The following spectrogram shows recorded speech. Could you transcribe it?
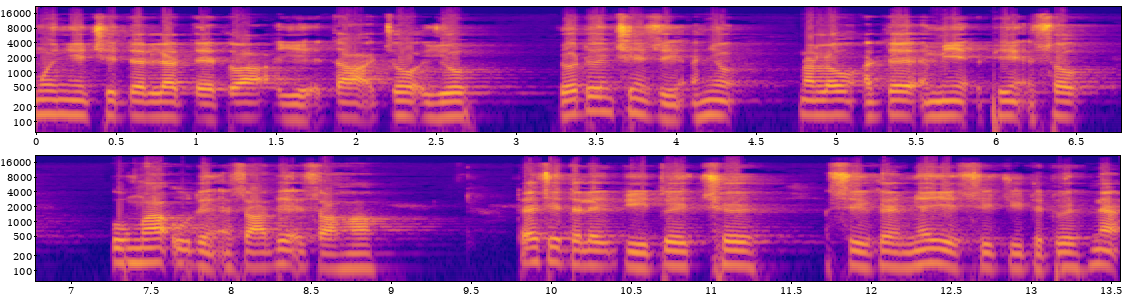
မွှင်းချင်းချစ်တဲ့လက်တဲ့သွားအရေးအသားအကျော်အယိုးရောတွင်းချင်းစီအညွတ်နှလုံးအသက်အမြင့်အဖြစ်အဆုပ်ဥမဥဒင်အစာတဲ့အစာဟာတဲချစ်တလိပ်ပြည်သွေးချေအစီကဲမျက်ရည်စီကြည်တတွေနှက်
